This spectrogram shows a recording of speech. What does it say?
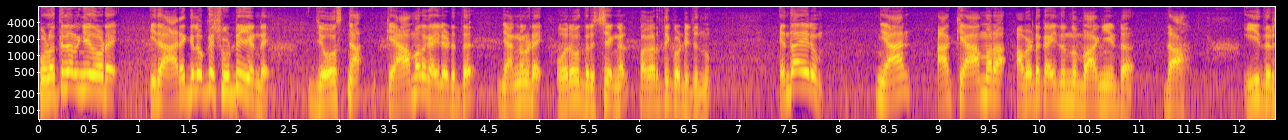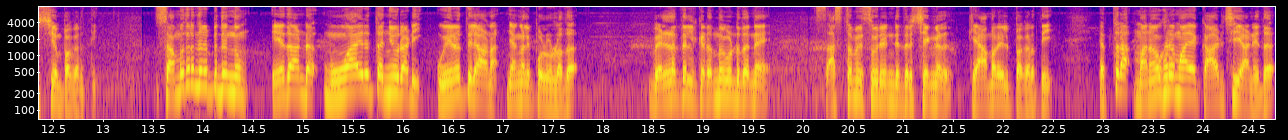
കുളത്തിലിറങ്ങിയതോടെ ഇത് ആരെങ്കിലുമൊക്കെ ഷൂട്ട് ചെയ്യണ്ടേ? ജോസ്ന ക്യാമറ കയ്യിലെടുത്ത് ഞങ്ങളുടെ ഓരോ ദൃശ്യങ്ങൾ പകർത്തിക്കൊണ്ടിരുന്നു. എന്തായാലും ഞാൻ ആ ക്യാമറ അവരുടെ കയ്യിൽ നിന്നും വാങ്ങിയിട്ട് ദാ ഈ ദൃശ്യം പകർത്തി. സമുദ്രനിരപ്പിൽ നിന്നും ഏതാണ്ട് മൂവായിരത്തഞ്ഞൂറ് അടി ഉയരത്തിലാണ് ഞങ്ങളിപ്പോൾ ഉള്ളത്. വെള്ളത്തിൽ കിടന്നുകൊണ്ട് തന്നെ അസ്തമയ സൂര്യന്റെ ദൃശ്യങ്ങൾ ക്യാമറയിൽ പകർത്തി. എത്ര മനോഹരമായ കാഴ്ചയാണിത്.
